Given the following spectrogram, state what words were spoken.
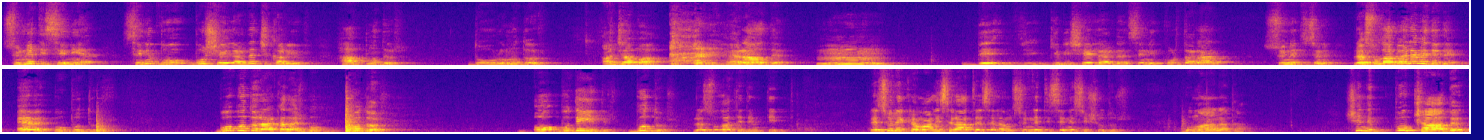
Sünnet-i seniye seni bu, bu şeylerden çıkarıyor. Hak mıdır? Doğru mudur? Acaba? Herhalde? Hmm, de, gibi şeylerden seni kurtaran sünnet-i seni. Resulullah böyle mi dedi? Evet bu budur. Bu budur arkadaş. Bu budur. O bu değildir. Budur. Resulullah dedi mi? Dedi. Resul-i Ekrem Aleyhisselatü Vesselam sünnet-i senesi şudur. Bu manada. Şimdi bu kağıdı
